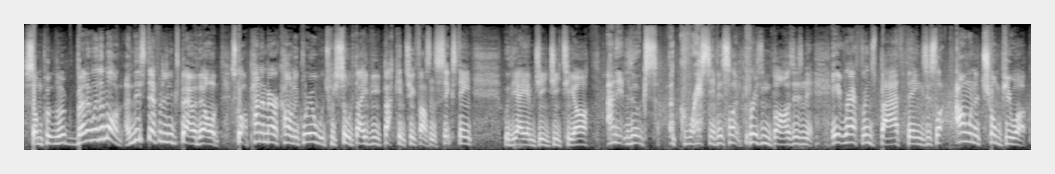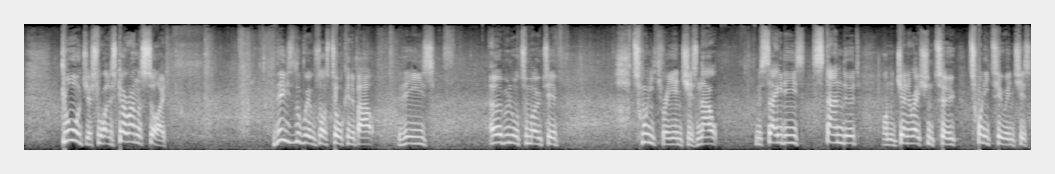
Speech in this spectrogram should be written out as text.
some people look better with them on, and this definitely looks better with it on. It's got a Panamericana grille, which we saw debuted back in 2016 with the AMG GTR, and it looks aggressive. It's like prison bars, isn't it? It references bad things. It's like, I want to chomp you up. Gorgeous. Right, let's go around the side. These are the wheels I was talking about. These Urban Automotive ah, 23 inches. Now, Mercedes standard on a generation 2 22 inches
